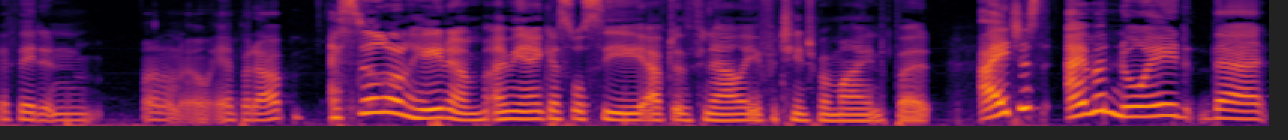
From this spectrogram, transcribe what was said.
if they didn't. I don't know, amp it up. I still don't hate him. I mean, I guess we'll see after the finale if I change my mind. But I just I'm annoyed that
